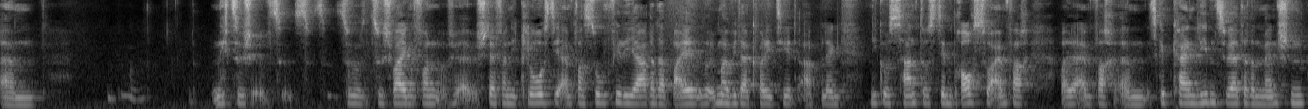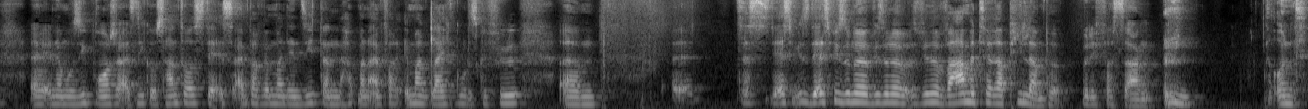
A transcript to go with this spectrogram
Ähm, nicht zu, zu, zu, zu schweigen von äh, Stefanie Kloß, die einfach so viele Jahre dabei immer wieder Qualität ablenkt. Nico Santos, den brauchst du einfach, weil er einfach, ähm, es gibt keinen liebenswerteren Menschen äh, in der Musikbranche als Nico Santos. Der ist einfach, wenn man den sieht, dann hat man einfach immer gleich ein gutes Gefühl. Ähm, äh, das, der, ist, wie, der ist wie so eine, wie so eine, wie eine warme Therapielampe, würde ich fast sagen. Und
